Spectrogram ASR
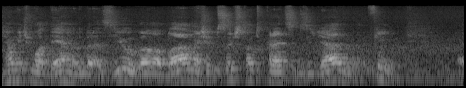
realmente moderno do Brasil, blá blá blá, mas precisa de tanto crédito subsidiado, enfim. É,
